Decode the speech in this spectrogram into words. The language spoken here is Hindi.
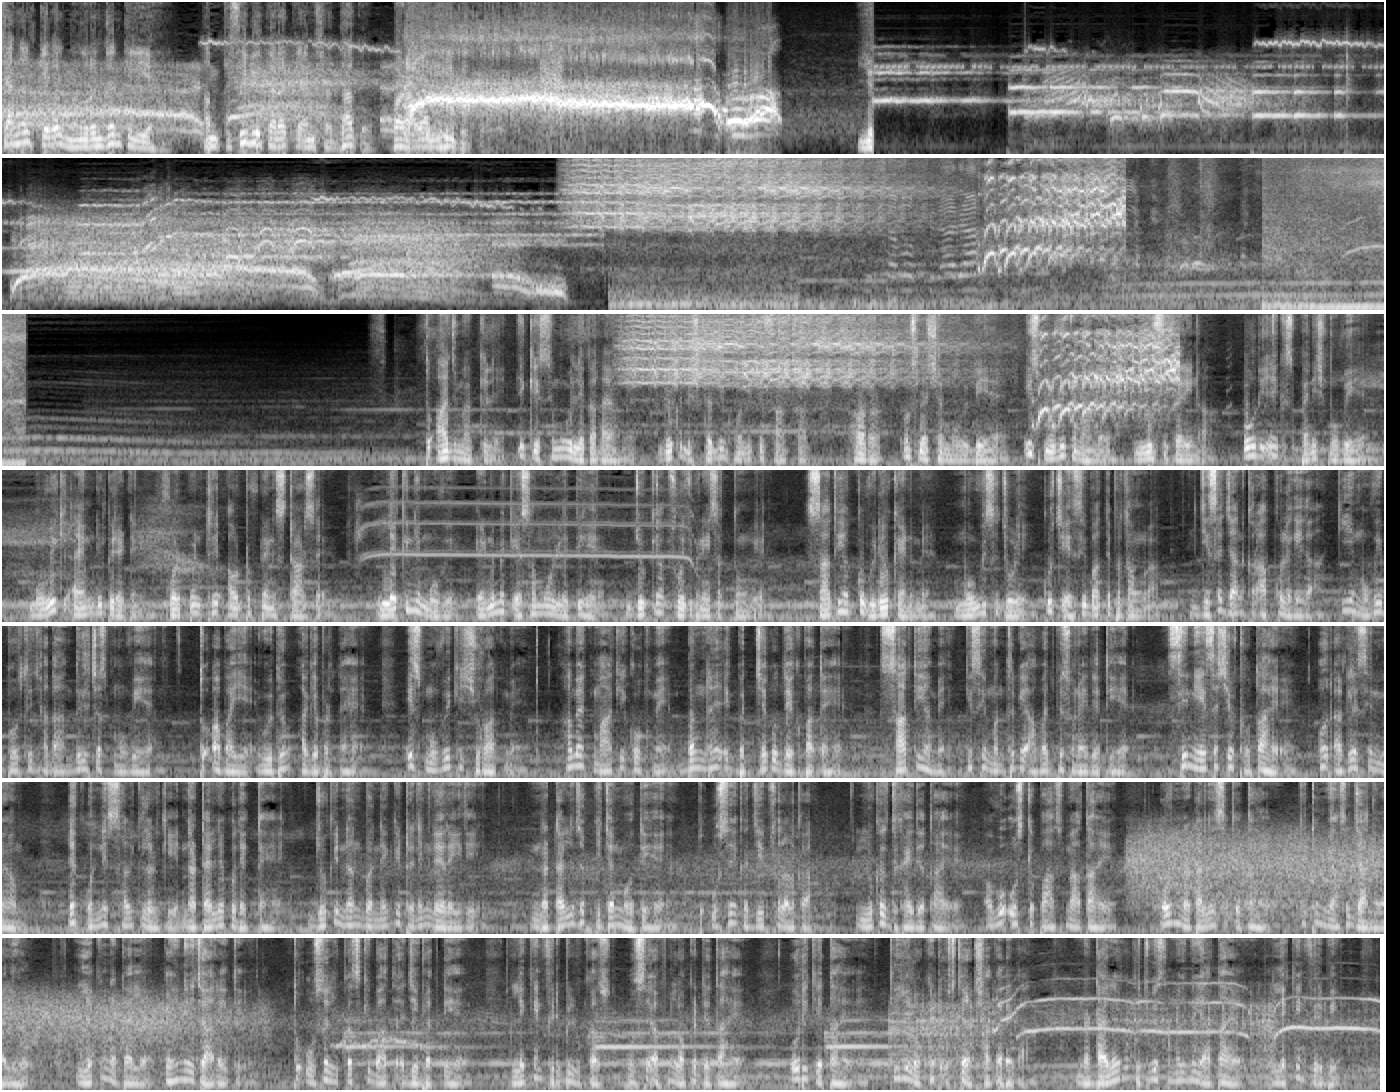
चैनल केवल मनोरंजन के लिए है। हम किसी भी तरह की अंधश्रद्धा को बढ़ावा नहीं देते। ऐसी मूवी लेकर आया हूँ, जो कि डिस्टर्बिंग होने के साथ साथ हॉरर और स्लेशर मूवी भी है। इस मूवी का नाम है लूसी करीना और ये एक स्पेनिश मूवी है। मूवी की आई रेटिंग 4.3 आउट ऑफ़ 10 स्टार्स है। लेकिन ये मूवी एंड में एक ऐसा मोड़ लेती है, जो कि आप सोच भी नहीं सकते होंगे। साथ ही आपको वीडियो के एंड में मूवी से जुड़ी कुछ ऐसी बातें बताऊँगा, जिसे जानकर आपको लगेगा कि ये मूवी बहुत ही ज़्यादा दिलचस्प मूवी है। तो अब आइए वीडियो आगे बढ़ते हैं। इस मूवी की शुरुआत में हम एक माँ की कोख में बन रहे एक बच्चे को देख पाते हैं। साथ ही हमें किसी मंत्र की आवाज़ भी सुनाई देती है। सीन ये से शिफ्ट होता है और अगले सीन में हम एक 19 साल की लड़की नटालिया को देखते हैं, जो कि नन बनने की ट्रेनिंग ले रही थी। नटालिया जब किचन में होती है तो उसे एक अजीब सा लड़का लुकस दिखाई देता है और वो उसके पास में आता है और नटालिया से कहता है कि तुम यहाँ से जाने वाली हो। लेकिन नटालिया कहीं नहीं जा रही थी तो उसे लुकस की बात अजीब लगती है। लेकिन फिर भी लुकस उसे अपना लॉकेट देता है और ये कहता है कि ये लॉकेट उसकी रक्षा करेगा। नटालिया को कुछ भी समझ नहीं आता है, लेकिन फिर भी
